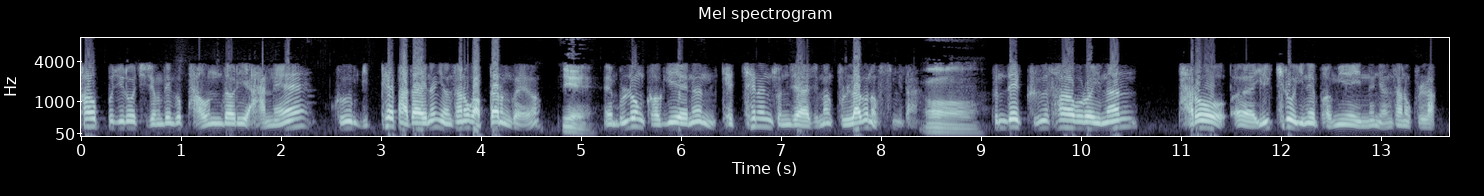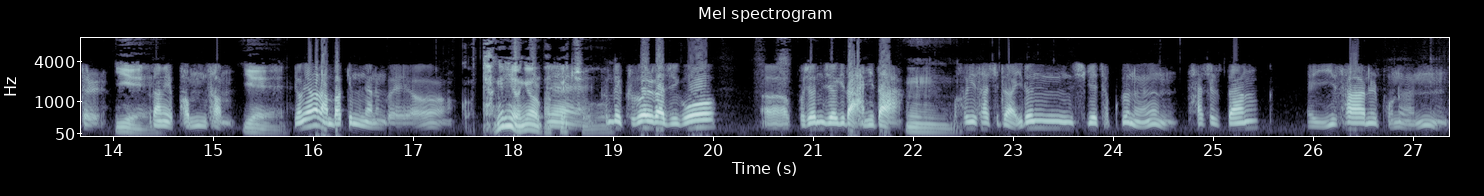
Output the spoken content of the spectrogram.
사업 부지로 지정된 그 boundary 안에 그 밑에 바다에는 연산호가 없다는 거예요. 예. 예, 물론 거기에는 개체는 존재하지만 군락은 없습니다. 어. 근데 그 사업으로 인한 바로 1km 이내 범위에 있는 연산호 군락들, 예. 그다음에 범섬 예. 영향을 안 받겠느냐는 거예요. 당연히 영향을 예. 받겠죠. 근데 그걸 가지고 어, 고전 지역이다 아니다 음. 허위 사실이다 이런 식의 접근은 사실상 이 사안을 보는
